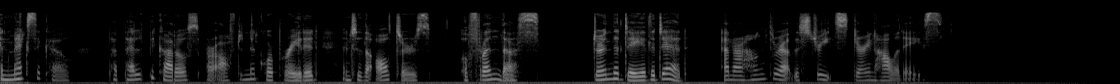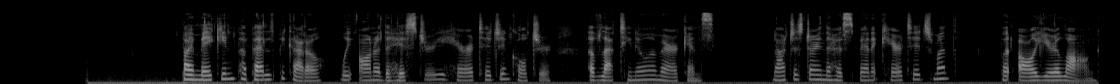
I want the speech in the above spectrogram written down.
In Mexico, papel picados are often incorporated into the altars, ofrendas, during the Day of the Dead and are hung throughout the streets during holidays. By making papel picado, we honor the history, heritage, and culture of Latino Americans, not just during the Hispanic Heritage Month, but all year long.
